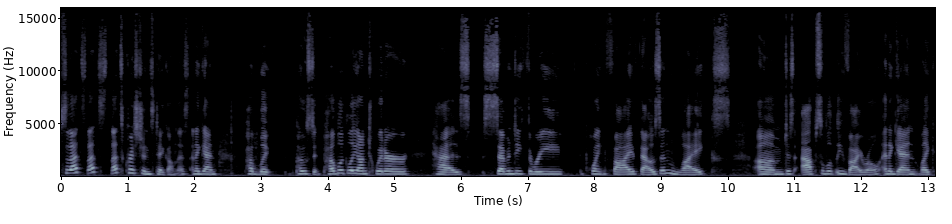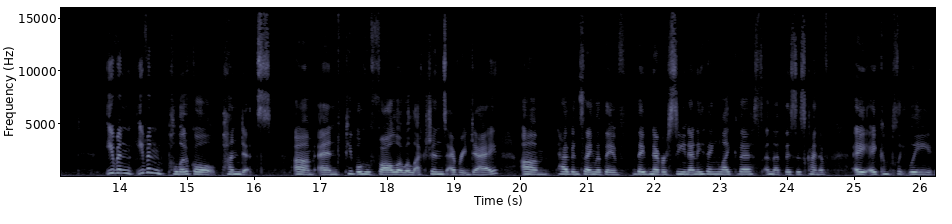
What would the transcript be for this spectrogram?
so that's that's that's Christian's take on this. And again, public posted publicly on Twitter has 73.5 thousand likes. Um, just absolutely viral. And again, like even even political pundits um, and people who follow elections every day um, have been saying that they've they've never seen anything like this, and that this is kind of a, a completely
